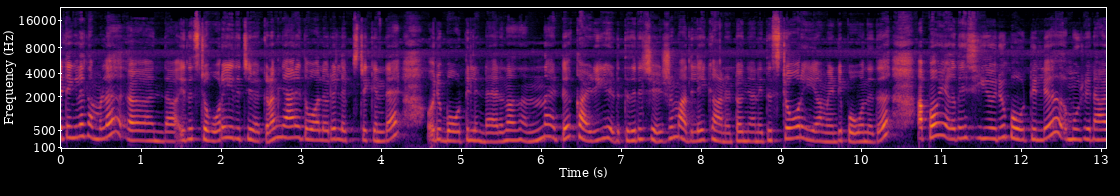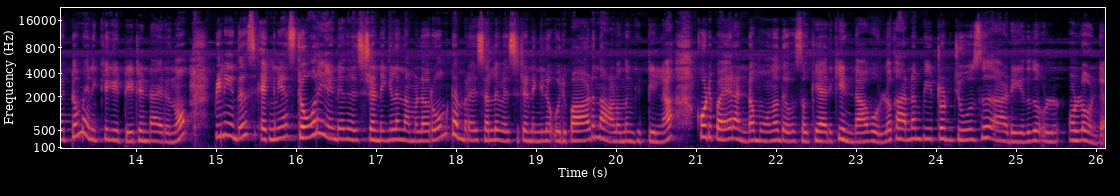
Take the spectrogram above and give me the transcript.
ഏതെങ്കിലും നമ്മൾ എന്താ ഇത് സ്റ്റോർ ചെയ്തിച്ച് വെക്കണം. ഞാൻ ഇതുപോലെ ഒരു ലിപ്സ്റ്റിക്കിന്റെ ഒരു ബോട്ടിലുണ്ടായിരുന്നു അത് നന്നായിട്ട് കഴുകി എടുത്തതിന് ശേഷം അതിലേക്കാണ് കേട്ടോ ഞാനിത് സ്റ്റോർ ചെയ്യാൻ വേണ്ടി പോകുന്നത്. അപ്പോൾ ഏകദേശം ഈ ഒരു ബോട്ടിൽ മുഴുവനായിട്ടും എനിക്ക് കിട്ടിയിട്ടുണ്ടായിരുന്നു. പിന്നെ ഇത് എങ്ങനെയാണ് സ്റ്റോർ ചെയ്യേണ്ടതെന്ന് വെച്ചിട്ടുണ്ടെങ്കിൽ നമ്മൾ റൂം ടെമ്പറേച്ചറിൽ വെച്ചിട്ടുണ്ടെങ്കിൽ ഒരുപാട് നാളൊന്നും കിട്ടില്ല. കൂടിപ്പോയാൽ രണ്ട് രണ്ടോ മൂന്നോ ദിവസമൊക്കെ ആയിരിക്കും ഉണ്ടാവുള്ളൂ. കാരണം ബീട്രൂട്ട് ജ്യൂസ് ആഡ് ചെയ്തത് ഉള്ളതുകൊണ്ട്.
